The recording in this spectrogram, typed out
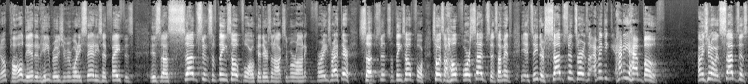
know, Paul did in Hebrews. You remember what he said? He said, faith is, is a substance of things hoped for. Okay, there's an oxymoronic phrase right there. Substance of things hoped for. So it's a hope for substance. I mean, it's either substance or, I mean, how do you have both? I mean, you know, it's substance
